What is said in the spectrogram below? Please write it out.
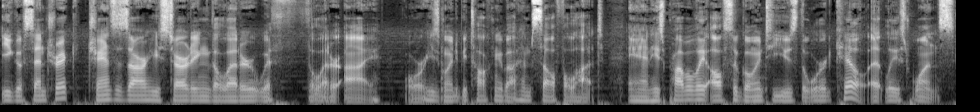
egocentric. Chances are he's starting the letter with the letter I, or he's going to be talking about himself a lot. And he's probably also going to use the word kill at least once.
